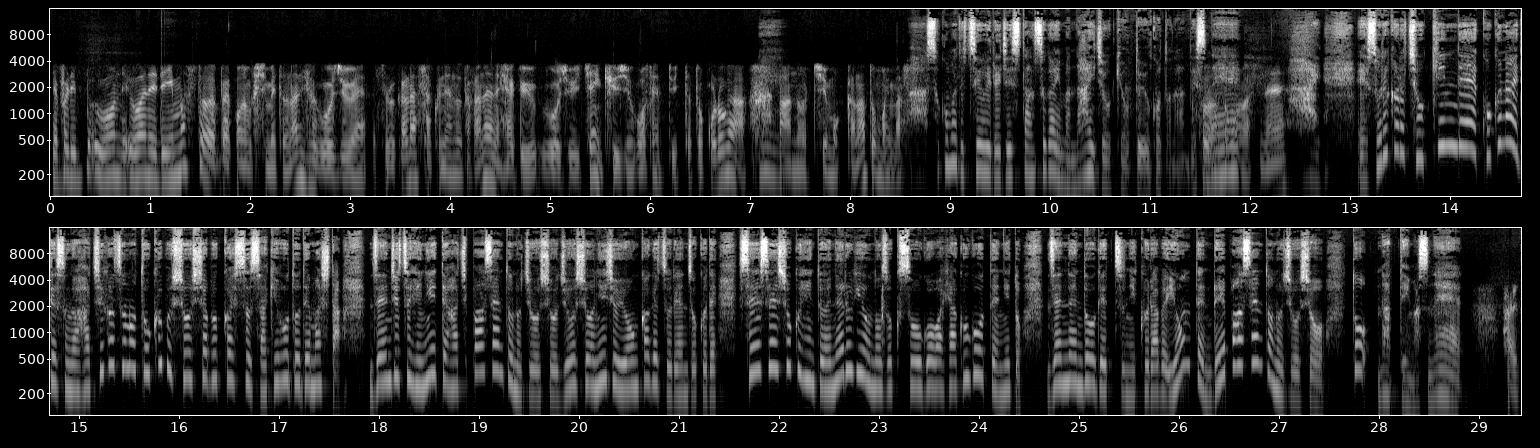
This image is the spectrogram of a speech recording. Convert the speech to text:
やっぱり上値上値で言いますと、やっぱりこの節目となる150円、それから昨年の高値の151円95銭といったところが、あの、注目かなと思います。あそこまで強いレジスタンスが今ない状況ということなんですね。そうだと思いますね。はい。えー、それから直近で国内ですが、8月の特部消費者物価指数先ほど出ました。前日比2.8%の上昇、上昇24ヶ月連続で、生成食品とエネルギーを除く総合は105.2と、前前年同月に比べ4.0%の上昇となっていますね。はい。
